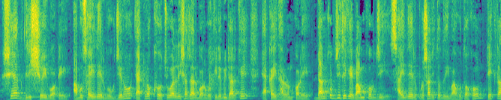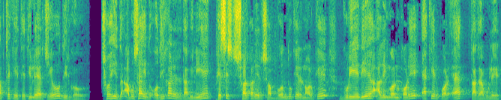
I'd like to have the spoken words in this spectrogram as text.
সে এক দৃশ্যই বটে। আবু সাইদের বুক যেন এক লক্ষ চুয়াল্লিশ হাজার বর্গ কিলোমিটারকে একাই ধারণ করে। ডান কবজি থেকে বাম কবজি সাইদের প্রসারিত দুই বাহু তখন টেকনাফ থেকে তেঁতুলিয়ার চেয়েও দীর্ঘ। শহীদ আবু সাইদ অধিকারের দাবি নিয়ে ফেসিস্ট সরকারের সব বন্দুকের নলকে গুড়িয়ে দিয়ে আলিঙ্গন করে একের পর এক তাজা বুলেট।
